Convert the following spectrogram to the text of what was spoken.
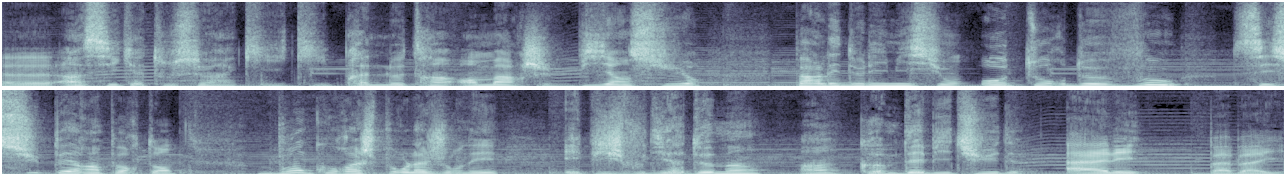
euh, ainsi qu'à tous ceux hein, qui prennent le train en marche, bien sûr. Parlez de l'émission autour de vous, c'est super important. Bon courage pour la journée, et puis je vous dis à demain, hein, comme d'habitude. Allez, bye bye.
